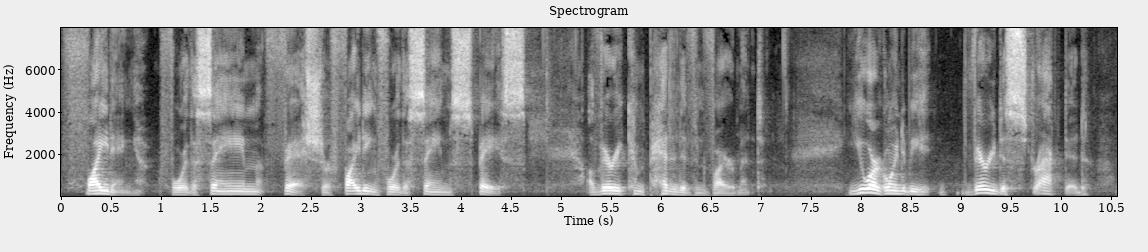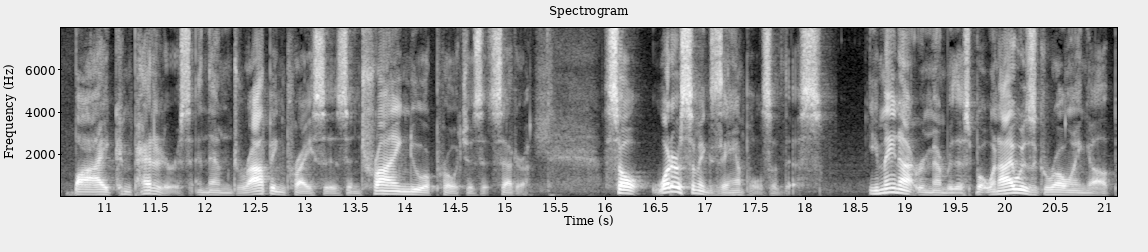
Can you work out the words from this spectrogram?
fighting for the same fish or fighting for the same space, a very competitive environment, you are going to be very distracted by competitors and them dropping prices and trying new approaches, etc. So, what are some examples of this? You may not remember this, but when I was growing up,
